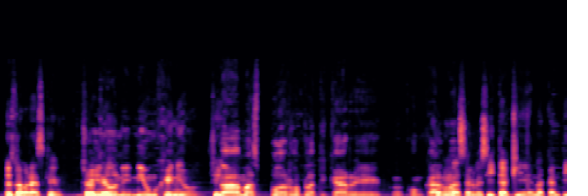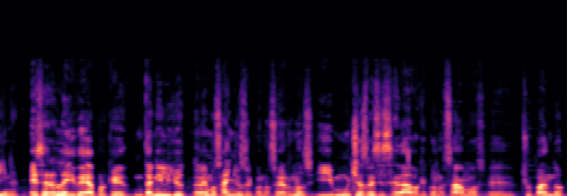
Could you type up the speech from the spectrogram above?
Entonces la verdad es que creo Sí, que no, ni, ni un genio. Sí. Nada más poderlo platicar eh, con, calma. una cervecita aquí en la cantina. Esa era la idea, porque Daniel y yo tenemos años de conocernos y muchas veces se daba que cuando estábamos eh, chupando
